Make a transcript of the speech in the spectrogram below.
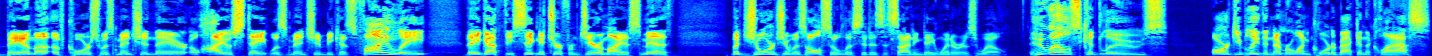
Bama, of course, was mentioned there. Ohio State was mentioned because finally they got the signature from Jeremiah Smith. But Georgia was also listed as a signing day winner as well. Who else could lose arguably the number one quarterback in the class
